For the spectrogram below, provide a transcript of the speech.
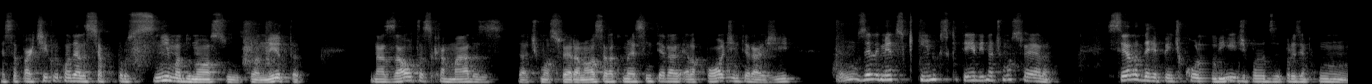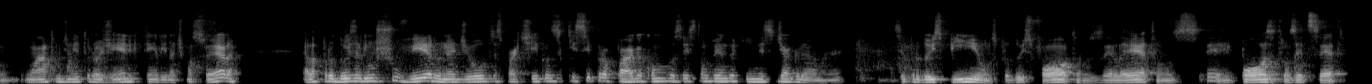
essa partícula, quando ela se aproxima do nosso planeta, nas altas camadas da atmosfera nossa, ela começa a ela pode interagir com os elementos químicos que tem ali na atmosfera. Se ela, de repente, colide, por exemplo, com um, um átomo de nitrogênio que tem ali na atmosfera, ela produz ali um chuveiro né, de outras partículas que se propaga, como vocês estão vendo aqui nesse diagrama. Né? Você produz pions, produz fótons, elétrons, é, pósitrons, etc.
